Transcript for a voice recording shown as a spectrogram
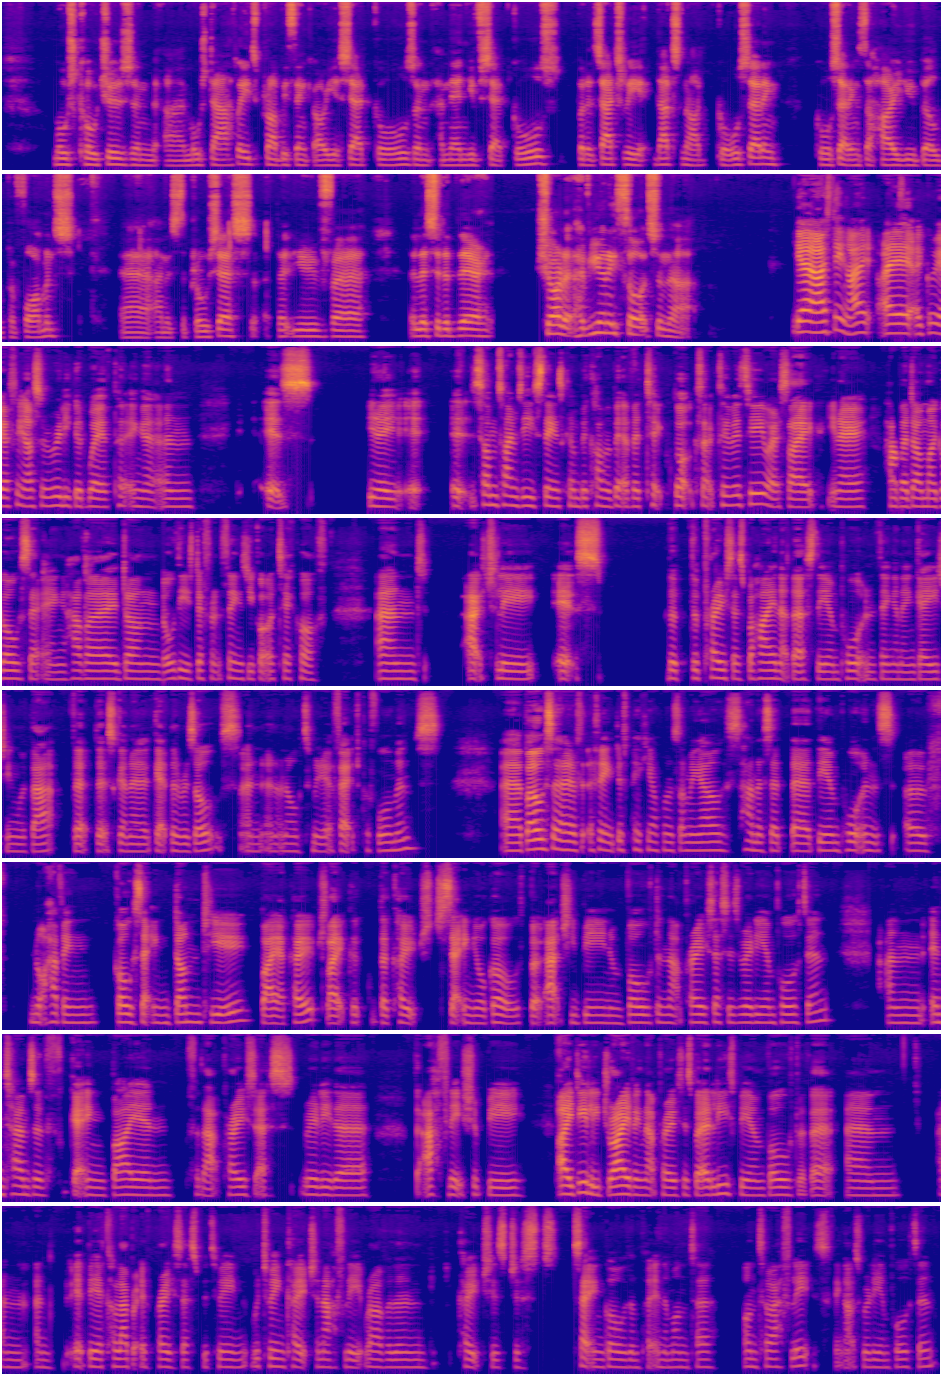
most coaches and uh, most athletes probably think, oh, you set goals and, and then you've set goals, but it's actually that's not goal setting. Goal setting is the how you build performance, uh, and it's the process that you've uh, elicited there. Charlotte, have you any thoughts on that? Yeah, I think I, I agree. I think that's a really good way of putting it, and it's you know it, it sometimes these things can become a bit of a tick box activity where it's like you know have I done my goal setting? Have I done all these different things you've got to tick off? And actually, it's the the process behind that that's the important thing and engaging with that that that's going to get the results and, and ultimately affect performance uh, but also i think just picking up on something else hannah said there the importance of not having goal setting done to you by a coach like the coach setting your goals but actually being involved in that process is really important. And in terms of getting buy-in for that process really the the athlete should be ideally driving that process but at least be involved with it um, and and it be a collaborative process between between coach and athlete rather than coaches just setting goals and putting them onto onto athletes. I think that's really important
